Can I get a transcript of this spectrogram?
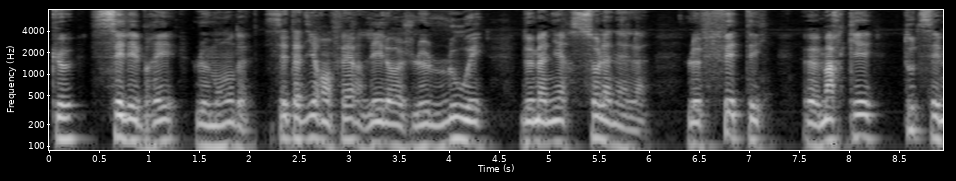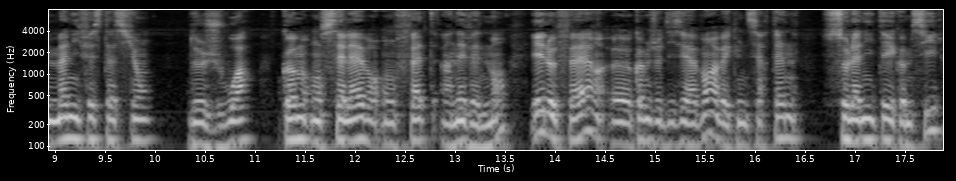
que, célébrer le monde, c'est-à-dire en faire l'éloge, le louer de manière solennelle, le fêter, euh, marquer toutes ces manifestations de joie comme on célèbre, on fête un événement, et le faire, euh, comme je disais avant, avec une certaine solennité, comme si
